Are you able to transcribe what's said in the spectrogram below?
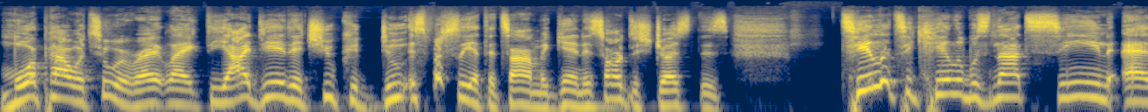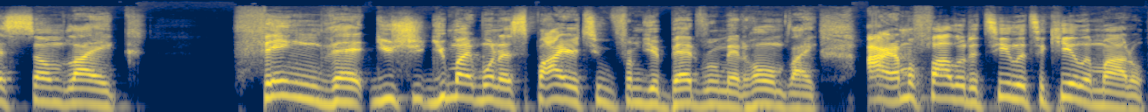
more power to her, right? Like the idea that you could do, especially at the time, again, it's hard to stress this. Tila Tequila was not seen as some like thing that you should you might want to aspire to from your bedroom at home. Like, all right, I'm gonna follow the Tila Tequila model.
